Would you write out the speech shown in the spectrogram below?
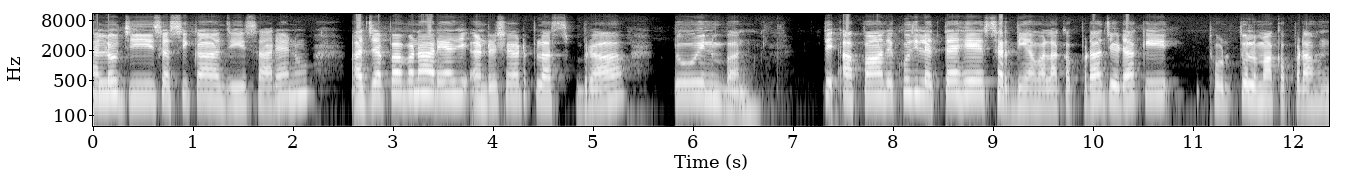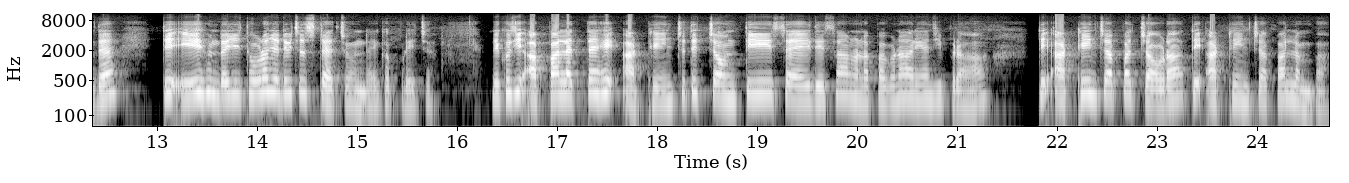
ਹੈਲੋ ਜੀ, ਸਤਿ ਸ਼੍ਰੀ ਅਕਾਲ ਜੀ ਸਾਰਿਆਂ ਨੂੰ। ਅੱਜ ਆਪਾਂ ਬਣਾ ਰਹੇ ਹਾਂ ਜੀ ਅੰਡਰਸ਼ਰਟ ਪਲੱਸ ਬਰਾ 2 ਇਨ 1 ਤੇ ਆਪਾਂ ਦੇਖੋ ਜੀ ਲੈਤਾ ਇਹ ਸਰਦੀਆਂ ਵਾਲਾ ਕੱਪੜਾ, ਜਿਹੜਾ ਕਿ ਥੋੜਾ ਤੁਲਮਾ ਕੱਪੜਾ ਹੁੰਦਾ ਹੈ। ਤੇ ਇਹ ਹੁੰਦਾ ਜੀ ਥੋੜਾ ਜਿਹਾ ਇਹਦੇ ਵਿੱਚ ਸਟੈਚ ਹੁੰਦਾ ਹੈ ਕੱਪੜੇ 'ਚ। ਦੇਖੋ ਜੀ ਆਪਾਂ ਲੈਤਾ ਇਹ 8 ਇੰਚ ਤੇ 34 ਸਾਈਜ਼ ਦੇ ਹਿਸਾਬ ਨਾਲ ਆਪਾਂ ਬਣਾ ਰਹੇ ਹਾਂ ਜੀ ਬਰਾ ਤੇ 8 ਇੰਚ ਆਪਾਂ ਚੌੜਾ ਤੇ 8 ਇੰਚ ਆਪਾਂ ਲੰਬਾ।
